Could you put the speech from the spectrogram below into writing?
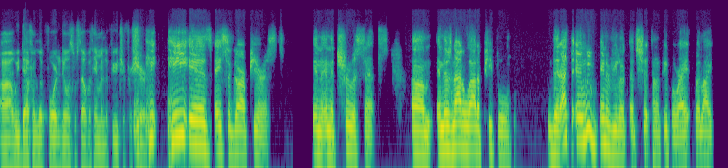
uh, we definitely look forward to doing some stuff with him in the future for sure. He he is a cigar purist in in the truest sense. Um, and there's not a lot of people that I and we've interviewed a, a shit ton of people, right? But like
